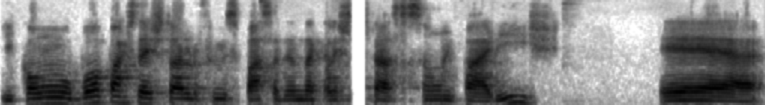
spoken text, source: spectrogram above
E como boa parte da história do filme se passa dentro daquela estação em Paris, é,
